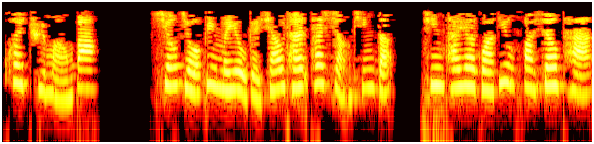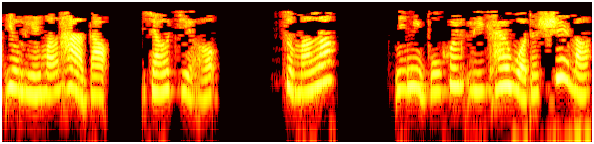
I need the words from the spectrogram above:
快去忙吧。萧九并没有给萧谈他想听的，听他要挂电话，萧谈又连忙喊道：“小九，怎么了？你你不会离开我的是吗？”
